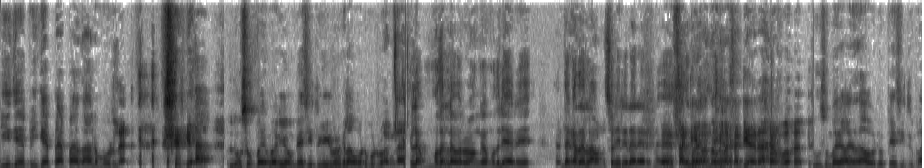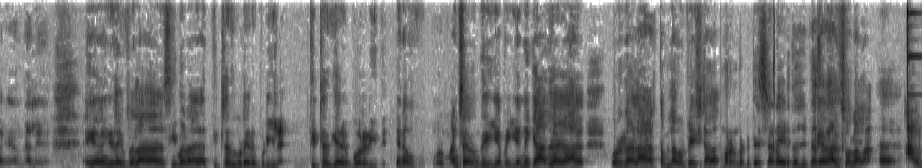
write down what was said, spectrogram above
பிஜேபிக்கே பேப்பர் தான் நம்ம ஊர்ல. சரியா? லூசு பைய மாதிரி அவன் பேசிட்டு இருக்கு இவனுக்கெல்லாம் ஓட்டு போட்டுருவாங்களா? இல்ல முதல்ல வருவாங்க முதலியாரு இந்த கதையெல்லாம் ஒண்ணு சொல்லியிருக்கிறாரு ஏற்கனவே சட்டி கூட வந்தவங்க சட்டியாரா? லூசு மாதிரி அவன் ஏதாவது ஒன்று பேசிட்டு இருப்பாங்க அதனால எனக்கு இதெல்லாம் இப்பெல்லாம் சீமானை திட்டுறது கூட எனக்கு பிடிக்கல. திட்டுறதுக்கே எனக்கு போர் அடிக்குது. ஏன்னா ஒரு மனுஷன் வந்து எப்ப என்னைக்காவது ஒரு நாள் அர்த்தம் இல்லாம பேசிட்டான் முரண்பட்டு பேசுறானா எடுத்து வச்சு பேசலாம் ஏதாவது சொல்லலாம். அவன்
